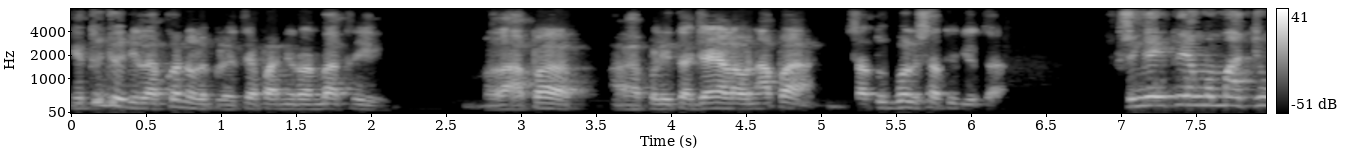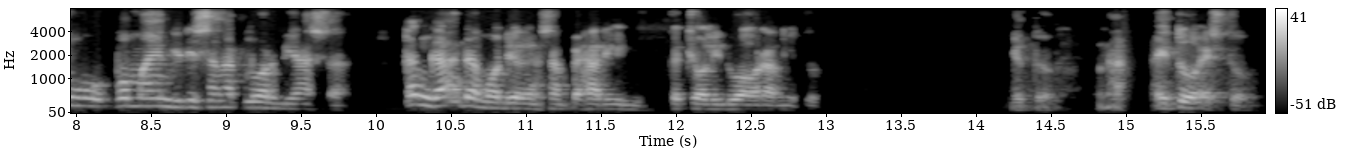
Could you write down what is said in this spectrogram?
Itu juga dilakukan oleh Pelita Pak Nirwan Bakri. Apa ah, Pelita Jaya lawan apa? Satu gol satu juta. Sehingga itu yang memacu pemain jadi sangat luar biasa. Kan nggak ada model yang sampai hari ini kecuali dua orang itu. Gitu. Nah, itu Esto.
